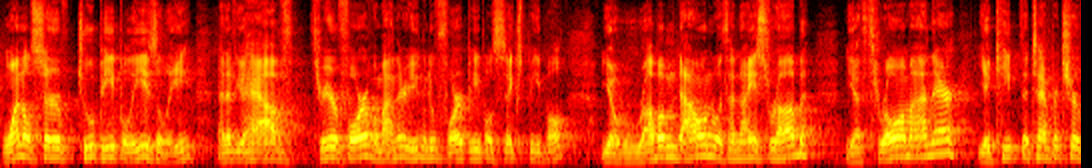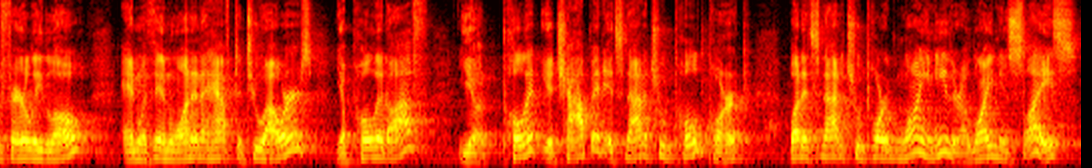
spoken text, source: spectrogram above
One will serve two people easily, and if you have three or four of them on there, you can do four people, six people. You rub them down with a nice rub. You throw them on there. You keep the temperature fairly low, and within one and a half to two hours, you pull it off. You pull it, you chop it. It's not a true pulled pork, but it's not a true pork loin either. A loin you slice,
